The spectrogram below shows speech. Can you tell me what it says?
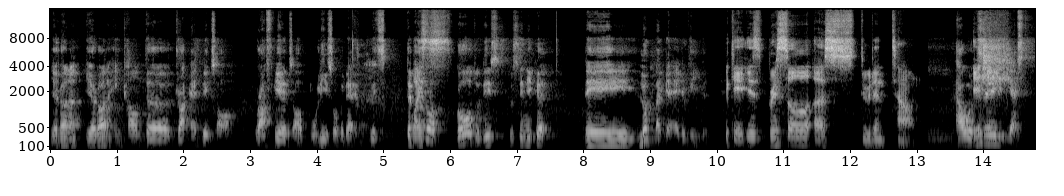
you're gonna you're gonna encounter drug addicts or ruffians or bullies over there. You know? It's the Why people go to this to syndicate. They look like they're educated. Okay, is Bristol a student town? I would Ish. say yes.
